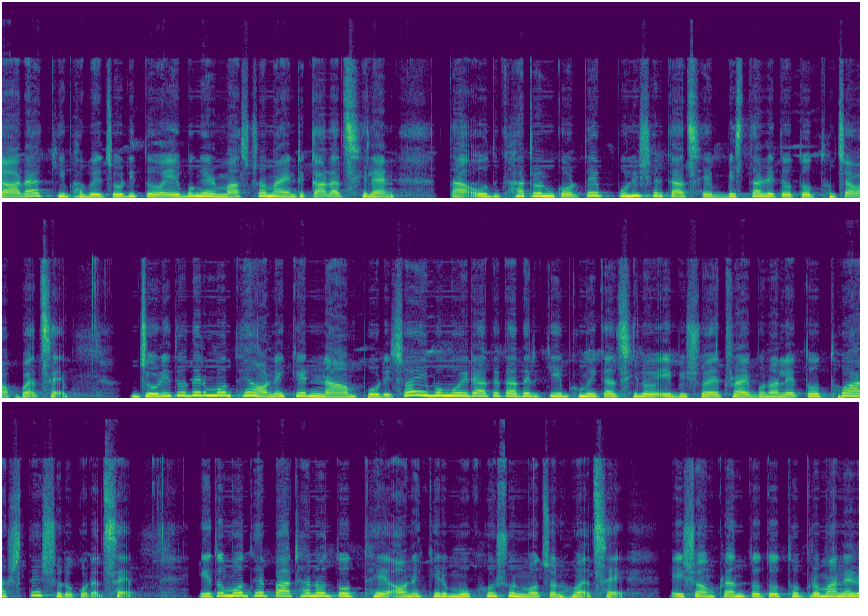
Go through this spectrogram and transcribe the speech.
কারা কীভাবে জড়িত এবং এর মাস্টারমাইন্ড কারা ছিলেন তা উদ্ঘাটন করতে পুলিশের কাছে বিস্তারিত তথ্য চাওয়া হয়েছে। জড়িতদের মধ্যে অনেকের নাম, পরিচয় এবং ওই রাতে তাদের কি ভূমিকা ছিল এ বিষয়ে ট্রাইব্যুনালে তথ্য আসতে শুরু করেছে। ইতোমধ্যে পাঠানো তথ্যে অনেকের মুখোশ উন্মোচন হয়েছে। এই সংক্রান্ত তথ্য প্রমাণের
